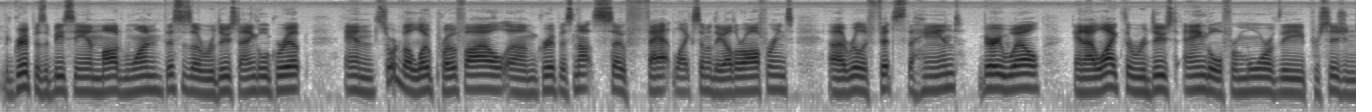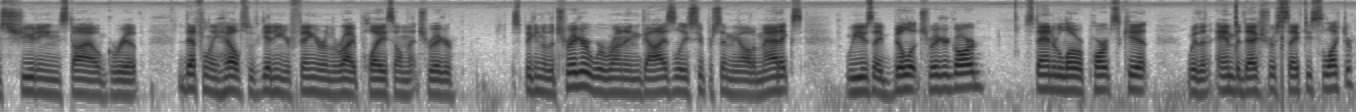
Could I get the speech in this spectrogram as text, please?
The grip is a BCM Mod 1. This is a reduced angle grip and sort of a low profile um, grip. It's not so fat like some of the other offerings. Uh, really fits the hand very well. And I like the reduced angle for more of the precision shooting style grip. Definitely helps with getting your finger in the right place on that trigger. Speaking of the trigger, we're running Geissele Super Semi-Automatics. We use a billet trigger guard, standard lower parts kit with an ambidextrous safety selector.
